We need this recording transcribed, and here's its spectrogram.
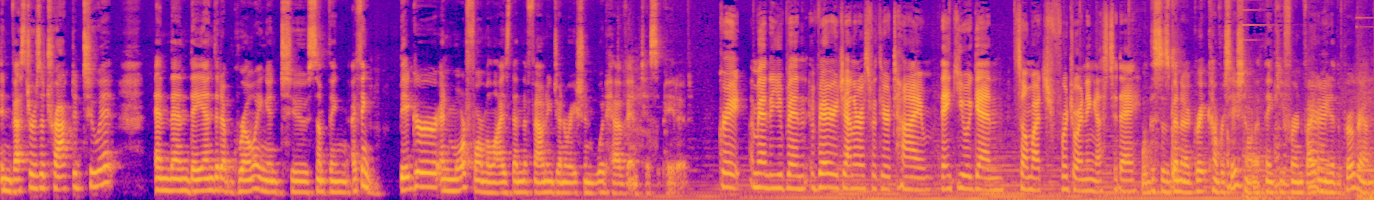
investors attracted to it. And then they ended up growing into something, I think, bigger and more formalized than the founding generation would have anticipated. Great. Amanda, you've been very generous with your time. Thank you again so much for joining us today. Well, this has been a great conversation. I want to thank you for inviting right. me to the program.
